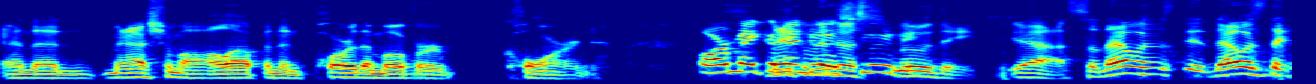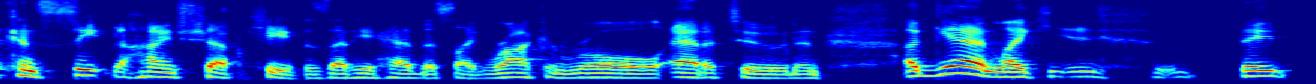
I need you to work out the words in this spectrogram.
and then mash them all up and then pour them over corn. Or make them Make into, them a, smoothie. Yeah. So that was the, that was the conceit behind Chef Keith is that he had this like rock and roll attitude. And again, like they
